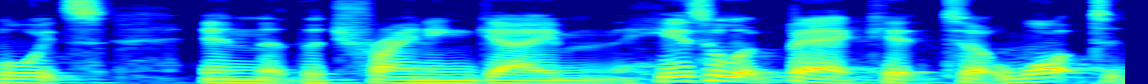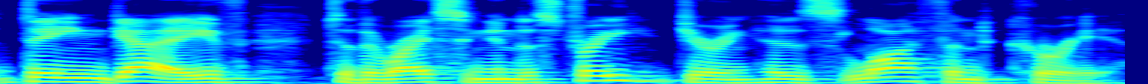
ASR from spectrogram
exploits in the training game. Here's a look back at uh, what Dean gave to the racing industry during his life and career.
